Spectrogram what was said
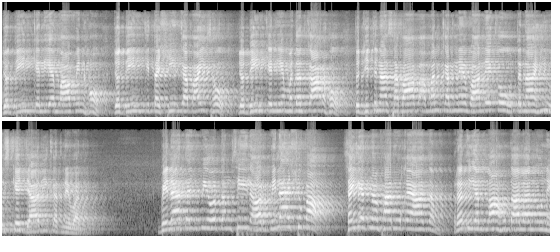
जो दीन के लिए माविन हो, जो दीन की तशहर का बाइस हो, जो दीन के लिए मददगार हो तो जितना सवाब अमल करने वाले को, उतना ही उसके जारी करने वाले। बिला तजबी और तमसील और बिला शुबा। सैयदना फारूक आज़म रज़ी अल्लाह ने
